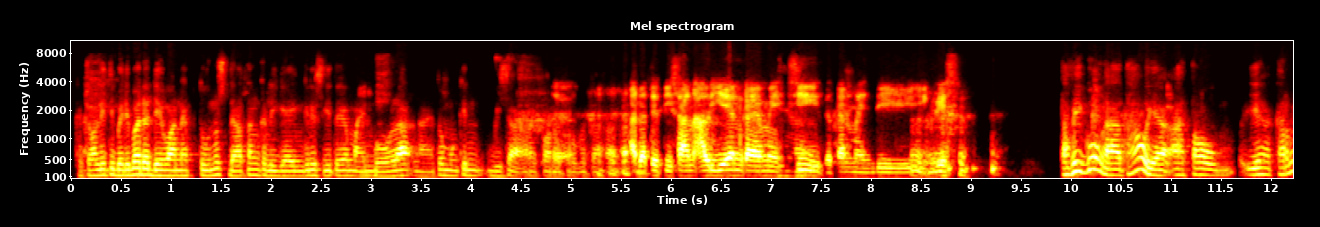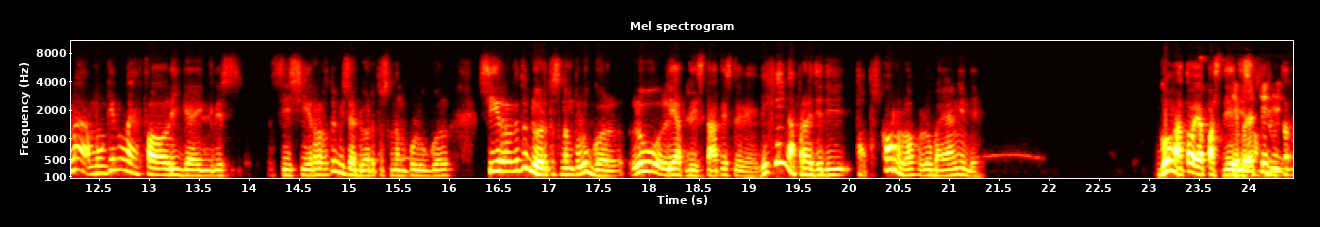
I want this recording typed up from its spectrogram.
Kecuali tiba-tiba ada Dewa Neptunus datang ke Liga Inggris gitu ya main bola, nah itu mungkin bisa rekor-rekor Ada titisan alien kayak Messi ya. gitu kan main di Inggris. Tapi gue nggak tahu ya atau ya karena mungkin level Liga Inggris si Shearer tuh bisa 260 gol. Shearer itu 260 gol. Lu lihat di statistik dia kayak nggak pernah jadi top skor loh. Lu bayangin deh. Gue nggak tahu ya pas dia ya, di Southampton.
